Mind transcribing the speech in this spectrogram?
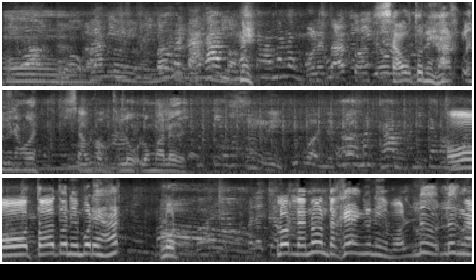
โอ้รักตัวนี้มันไม่ตาข้ามนี่มันลงโอเลตัสตอนเดียวเสาตัวนี้หักเลยพี่น้องเอ้ยเสาตัวทะลุลงมาเลย อืมนี่ทุกวันเนี่ยมันข้ามมันจะโอ้ตอตัวนี้บ่ได้หักรถรถและนอนตะแคงอยู่นี่บ่ลือลือไง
